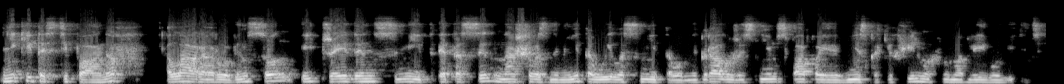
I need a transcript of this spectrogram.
Никита Степанов, Лара Робинсон и Джейден Смит. Это сын нашего знаменитого Уилла Смита. Он играл уже с ним, с папой в нескольких фильмах, вы могли его видеть.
